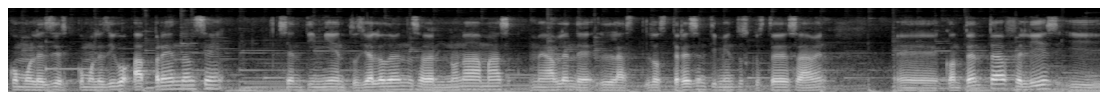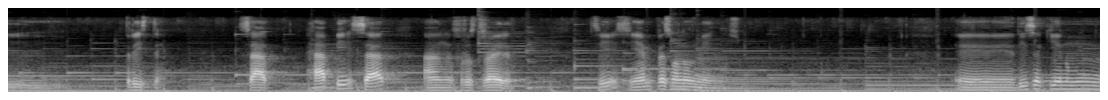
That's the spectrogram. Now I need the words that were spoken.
como les, como les digo, apréndanse sentimientos, ya lo deben de saber, no nada más me hablen de los tres sentimientos que ustedes saben, eh, contenta, feliz y triste, sad, happy, sad and frustrated. ¿sí? Siempre son los mismos. Eh, dice aquí en un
